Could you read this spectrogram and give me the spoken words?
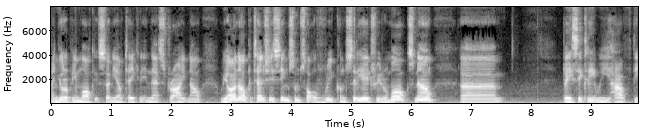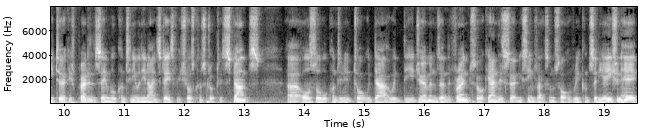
and European markets certainly have taken it in their stride. Now, we are now potentially seeing some sort of reconciliatory remarks now. Um, basically, we have the Turkish president saying we'll continue with the United States if it shows constructive stance. Uh, also, we'll continue to talk with that with the Germans and the French. So again, this certainly seems like some sort of reconciliation here.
